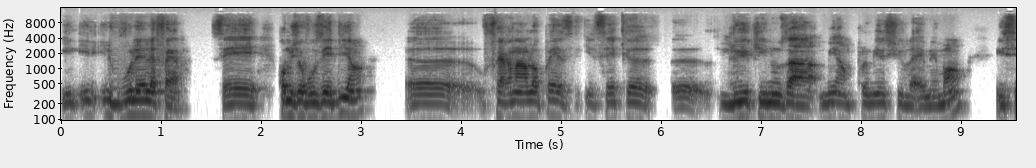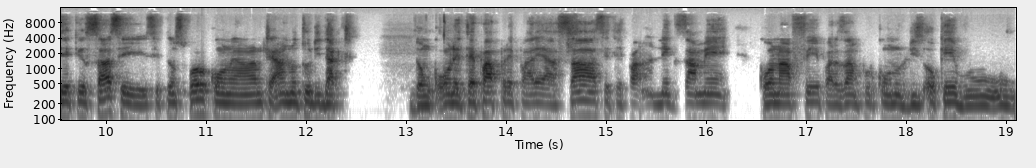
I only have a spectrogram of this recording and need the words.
Il, il, il voulait le faire. C'est, comme je vous ai dit, hein, euh, Fernand Lopez, il sait que euh, lui qui nous a mis en premier sur le MMA, il sait que ça, c'est un sport qu'on est rentré en autodidacte. Donc, on n'était pas préparé à ça. Ce n'était pas un examen qu'on a fait, par exemple, pour qu'on nous dise, OK, vous,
